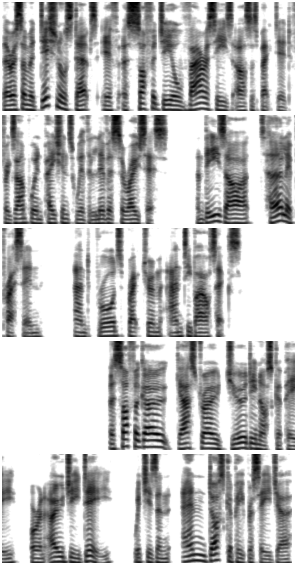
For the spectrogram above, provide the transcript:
There are some additional steps if esophageal varices are suspected, for example, in patients with liver cirrhosis, and these are terlipressin and broad spectrum antibiotics. Esophagogastroduodenoscopy, or an OGD, which is an endoscopy procedure,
